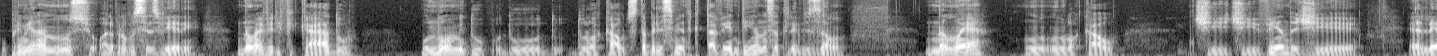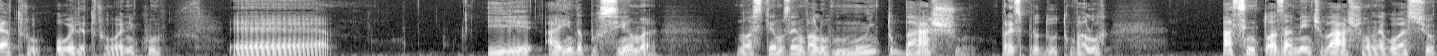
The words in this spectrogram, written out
o primeiro anúncio, olha para vocês verem, não é verificado, o nome do, do, do, do local, do estabelecimento que está vendendo essa televisão não é um, um local de, de, venda de eletro ou eletrônico. É, e ainda por cima, nós temos aí um valor muito baixo para esse produto, um valor assintosamente baixo, é um negócio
